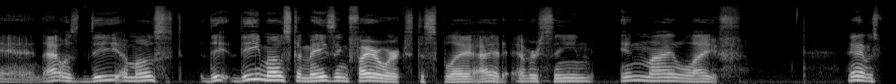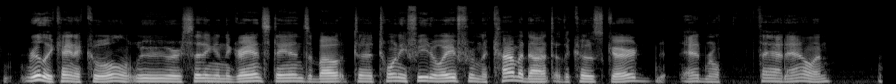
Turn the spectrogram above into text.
and that was the most the the most amazing fireworks display I had ever seen in my life. And it was really kind of cool. We were sitting in the grandstands about uh, 20 feet away from the Commandant of the Coast Guard, Admiral Thad Allen.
